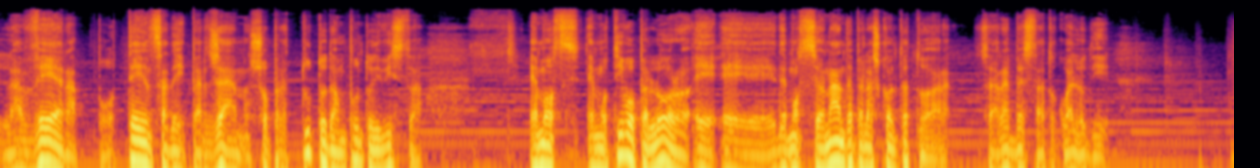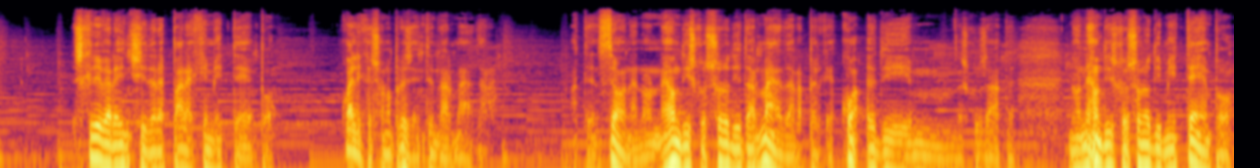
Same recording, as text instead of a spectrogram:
la vera potenza dei Per Jam, soprattutto da un punto di vista emoz- emotivo per loro e, ed emozionante per l'ascoltatore, sarebbe stato quello di scrivere e incidere parecchi mid-tempo, quelli che sono presenti in Dark Matter. Attenzione, non è un disco solo di Dark Matter, perché qua, eh, di, scusate, non è un disco solo di mid-tempo,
